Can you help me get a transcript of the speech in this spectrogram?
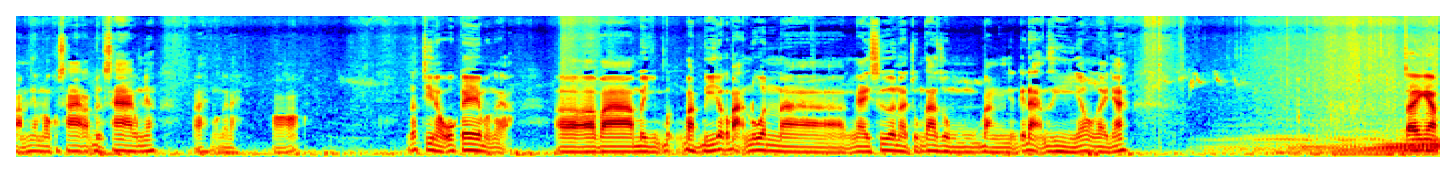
bắn xem nó có xa được xa không nhá. Đây mọi người này. Đó rất chi là ok mọi người ạ. À, và mình bật bí cho các bạn luôn là ngày xưa là chúng ta dùng bằng những cái đạn gì nhé mọi người nhé đây anh em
